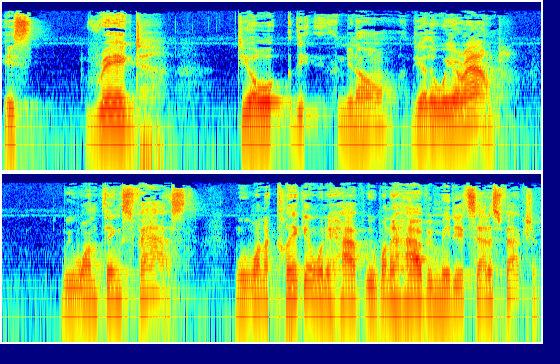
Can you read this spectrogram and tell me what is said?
is rigged the old, the you know the other way around. We want things fast. We want to click and when we have we want to have immediate satisfaction.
